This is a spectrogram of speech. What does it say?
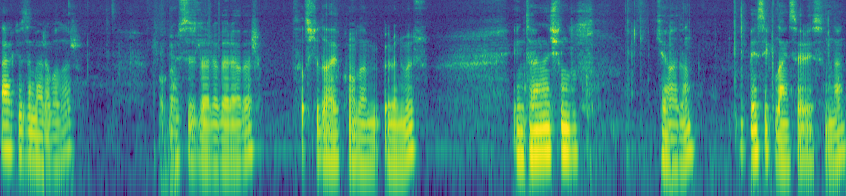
Herkese merhabalar. Bugün sizlerle beraber satışa dair konulan ürünümüz International kağıdın Basic Line serisinden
